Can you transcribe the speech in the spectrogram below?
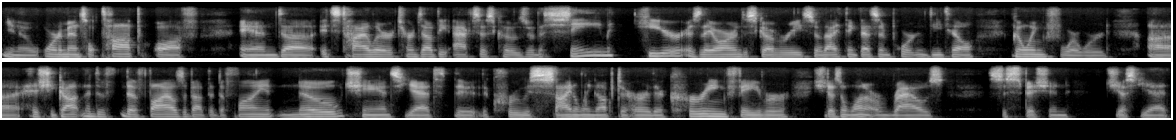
you know ornamental top off and uh, it's Tyler. Turns out the access codes are the same here as they are in Discovery, so I think that's an important detail going forward. Uh, has she gotten the def- the files about the Defiant? No chance yet. The the crew is sidling up to her. They're currying favor. She doesn't want to arouse suspicion just yet,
